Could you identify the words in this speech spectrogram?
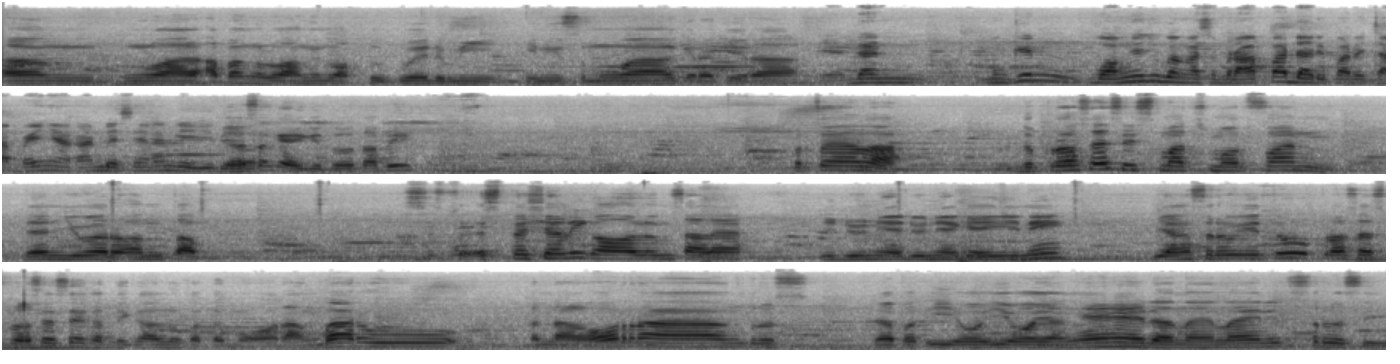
um, ngeluar apa ngeluangin waktu gue demi ini semua kira-kira Ya, dan mungkin uangnya juga nggak seberapa daripada capeknya kan biasanya kan kayak gitu. biasa kayak gitu tapi percayalah the process is much more fun than you are on top especially kalau misalnya di dunia-dunia kayak gini yang seru itu proses-prosesnya ketika lu ketemu orang baru kenal orang terus dapat io io yang ngehe dan lain-lain itu seru sih.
